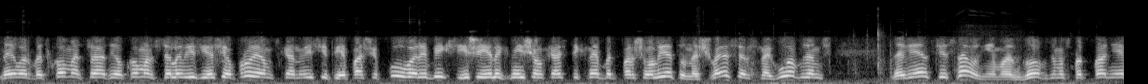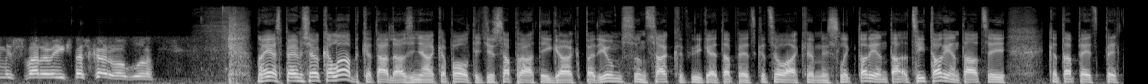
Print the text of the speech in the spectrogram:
nevar, bet komerc radio, komerc televīzijas joprojām skan visi tie paši pulveri, biksīši, ieliknīši un kas tik ne, bet par šo lietu ne šlēsers, ne gobzems. Neviens cits nav uzņēmējis. Gobzems pat paņēmis varavīgs nes karogu. Un, Nu, iespējams, jau ka labi, ka tādā ziņā, ka politiķi ir saprātīgāki par jums un saka tikai tāpēc, ka cilvēkiem ir slikta orientā cita orientācija, ka tāpēc pret,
